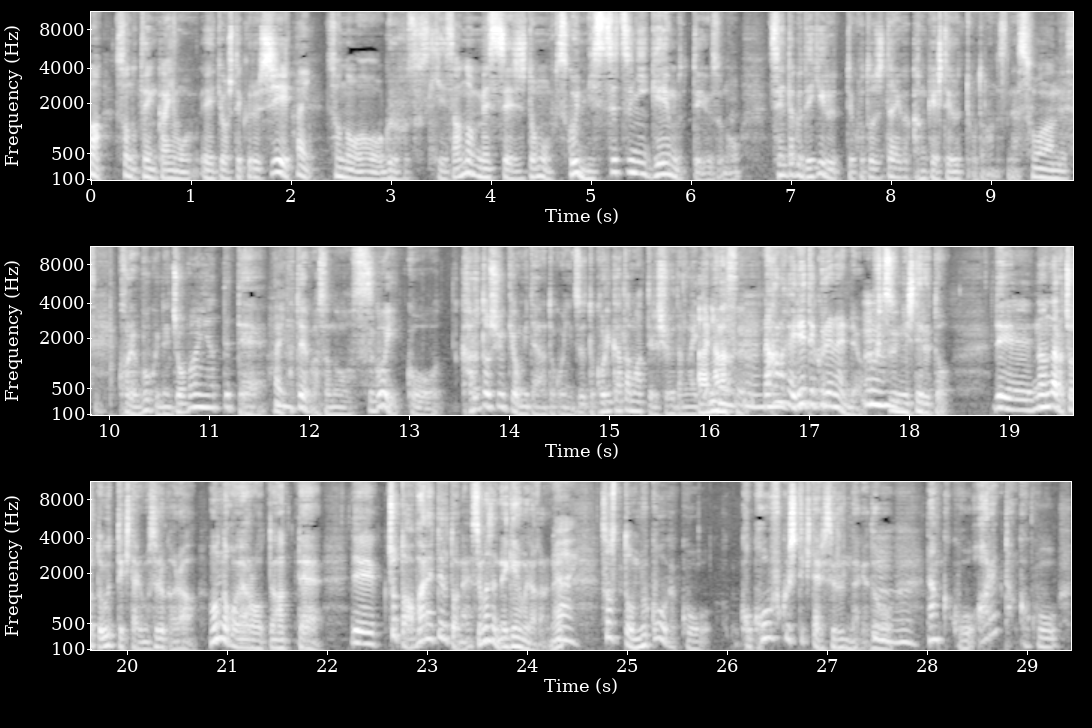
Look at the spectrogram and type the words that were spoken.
まあその展開にも影響してくるし、はい。そのグルフスキーさんのメッセージともすごい密接にゲームっていうその選択できるっていうこと自体が関係してるってことなんですね。そうなんです。これ僕ね序盤やってて、はい。例えばそのすごいこうカルト宗教みたいなところにずっと凝り固まってる集団がいてあります。ななかなか入れてくれないんだよ、うん。普通にしてると。で、なんならちょっと撃ってきたりもするから、なんだこの野郎ってなって、で、ちょっと暴れてるとね、すいませんね、ゲームだからね。はい。そうすると向こうがこう、こう降伏してきたりするんだけど、うんうん。なんかこう、あれ？なんかこう、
